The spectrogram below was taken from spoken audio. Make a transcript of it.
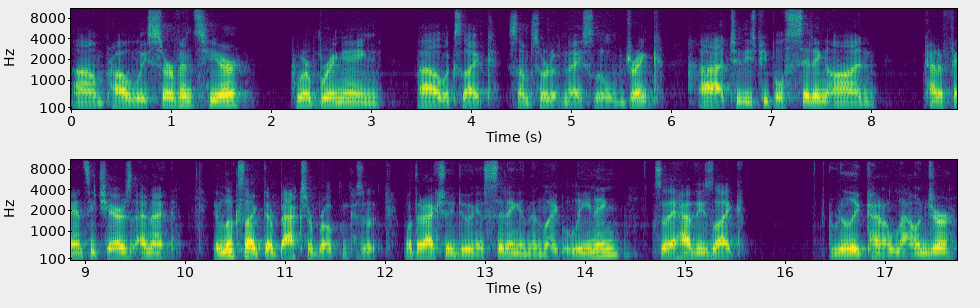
um, probably servants here, who are bringing, uh, looks like some sort of nice little drink uh, to these people sitting on kind of fancy chairs. And I, it looks like their backs are broken because what they're actually doing is sitting and then like leaning. So they have these like really kind of lounger,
